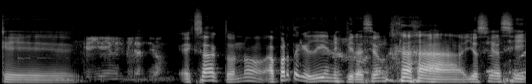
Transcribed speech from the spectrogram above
Que. Que la inspiración. Exacto, ¿no? Aparte que llegue la inspiración, yo soy así.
